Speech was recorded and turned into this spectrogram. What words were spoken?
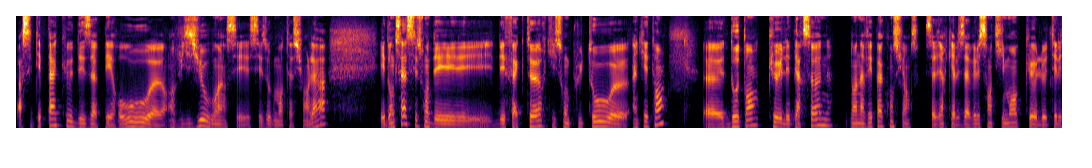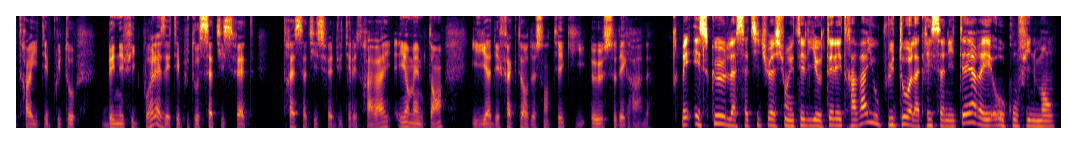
Alors, c'était pas que des apéros euh, en visio, hein, ces, ces augmentations-là. Et donc ça, ce sont des, des facteurs qui sont plutôt euh, inquiétants, euh, d'autant que les personnes n'en avaient pas conscience. C'est-à-dire qu'elles avaient le sentiment que le télétravail était plutôt bénéfique pour elles, elles étaient plutôt satisfaites, très satisfaites du télétravail, et en même temps, il y a des facteurs de santé qui, eux, se dégradent. Mais est-ce que cette situation était liée au télétravail ou plutôt à la crise sanitaire et au confinement?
